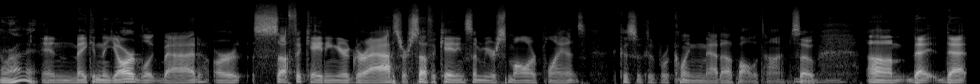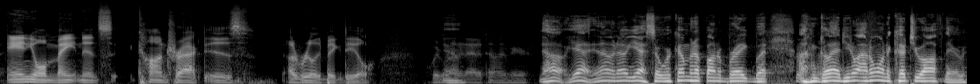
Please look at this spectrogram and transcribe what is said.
Right. and making the yard look bad or suffocating your grass or suffocating some of your smaller plants because we're cleaning that up all the time. So um, that that annual maintenance contract is a really big deal. We're running out of time here. No, yeah, no, no, yeah. So we're coming up on a break, but I'm glad. You know, I don't want to cut you off there.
